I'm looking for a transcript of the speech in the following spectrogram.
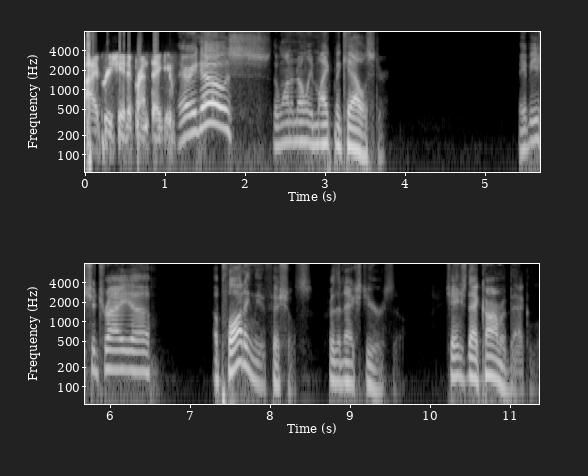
I appreciate it, Brent. Thank you. There he goes, the one and only Mike McAllister. Maybe you should try uh, applauding the officials for the next year or so. Change that karma back a little.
